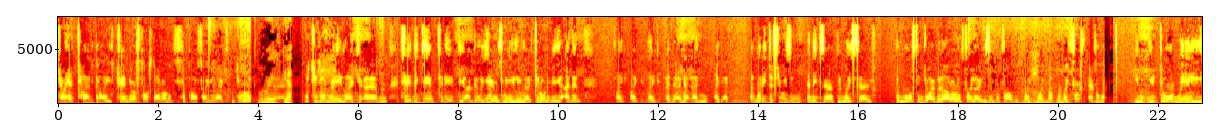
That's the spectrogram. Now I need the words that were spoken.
Kerry had 12 guys playing their first All Ireland football final, like. Unreal, uh, yeah. Which is unreal, like. Um, play the game today beyond their years, really, like, do you know what I mean? And then like like like and and and, and, and when he just using an example myself the most enjoyable all Ireland final I was ever involved with my, my, my, my first ever one you you don't really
